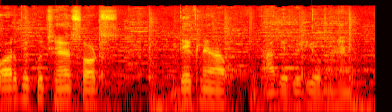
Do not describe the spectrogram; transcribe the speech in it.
और भी कुछ हैं शॉर्ट्स देख लें आप, आगे वीडियो में हैं।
